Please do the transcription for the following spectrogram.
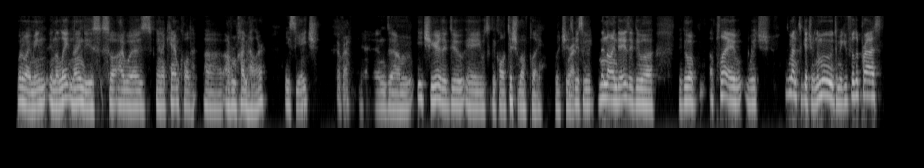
What do I mean? In the late '90s, so I was in a camp called uh, Avram Chaim Heller, ACH. Okay. And um, each year they do a what's they call a Tisha B'av play, which is Right. basically in the nine days they do a they do a, a play which is meant to get you in the mood to make you feel depressed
